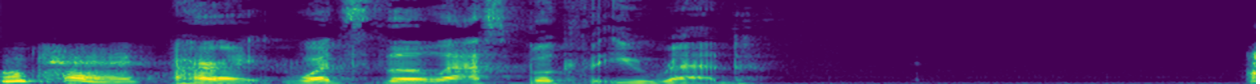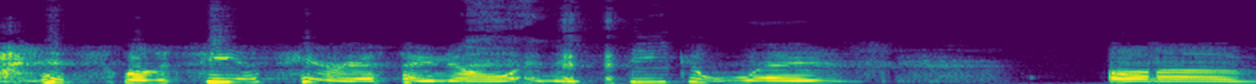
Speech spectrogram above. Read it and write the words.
Okay. All right. What's the last book that you read? well, it's C.S. Harris, I know, and I think it was, uh,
